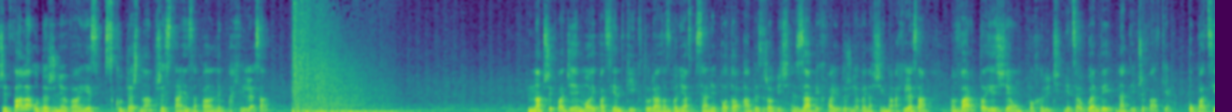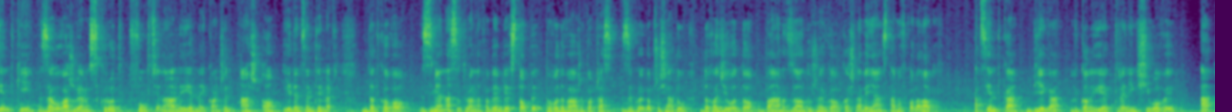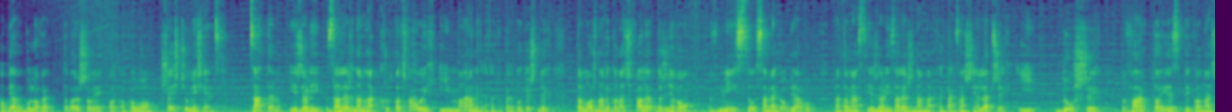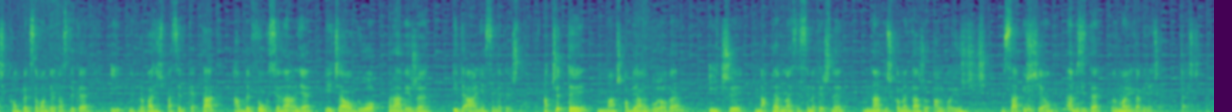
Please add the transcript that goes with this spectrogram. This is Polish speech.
Czy fala uderzeniowa jest skuteczna przy stanie zapalnym Achillesa? Na przykładzie mojej pacjentki, która zadzwoniła specjalnie po to, aby zrobić zabieg fali uderzeniowej na ścięgno Achillesa, warto jest się pochylić nieco głębiej nad jej przypadkiem. U pacjentki zauważyłem skrót funkcjonalny jednej kończyn aż o 1 cm. Dodatkowo zmiana strukturalna w obrębie stopy powodowała, że podczas zwykłego przysiadu dochodziło do bardzo dużego koślawienia stawów kolonowych. Pacjentka biega, wykonuje trening siłowy, a objawy bólowe towarzyszą jej od około 6 miesięcy. Zatem, jeżeli zależy nam na krótkotrwałych i marnych efektach terapeutycznych, to można wykonać falę uderzeniową w miejscu samego objawu. Natomiast jeżeli zależy nam na efektach znacznie lepszych i dłuższych, warto jest wykonać kompleksową diagnostykę i wyprowadzić pacjentkę tak, aby funkcjonalnie jej ciało było prawie że idealnie symetryczne. A czy Ty masz objawy bólowe? I czy na pewno jesteś symetryczny? Napisz w komentarzu albo już dziś zapisz się na wizytę w moim gabinecie. Cześć!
